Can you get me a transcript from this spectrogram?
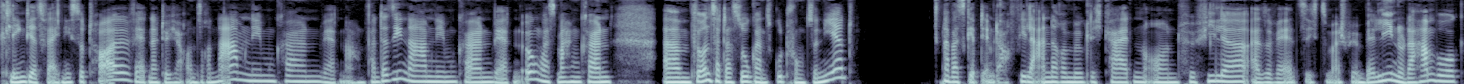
klingt jetzt vielleicht nicht so toll. Wir hätten natürlich auch unseren Namen nehmen können. Wir hätten auch einen Fantasienamen nehmen können. Wir hätten irgendwas machen können. Ähm, für uns hat das so ganz gut funktioniert. Aber es gibt eben auch viele andere Möglichkeiten und für viele, also wer jetzt sich zum Beispiel in Berlin oder Hamburg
